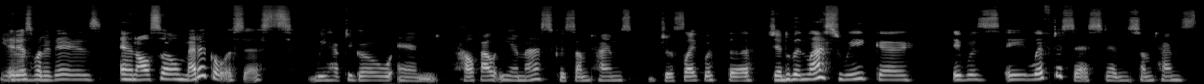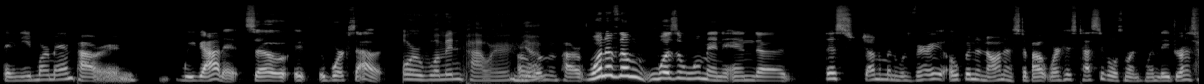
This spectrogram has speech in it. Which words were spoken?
It Yeah. is what it is. And also medical assists. We have to go and help out ems because sometimes just like with the gentleman last week uh it was a lift assist and sometimes they need more manpower and we got it so it, it works out Or woman power. or Yep. women power. One of them was a woman, and uh, this gentleman was very open and honest about where his testicles went when they dress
